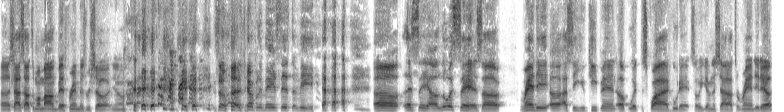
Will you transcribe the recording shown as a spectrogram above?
Uh, shouts out to my mom's best friend, Miss Rashad. You know, so uh, definitely made sense to me. uh, let's see. Uh, Lewis says, uh, Randy, uh, I see you keeping up with the squad. Who that? So he giving a shout out to Randy there.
